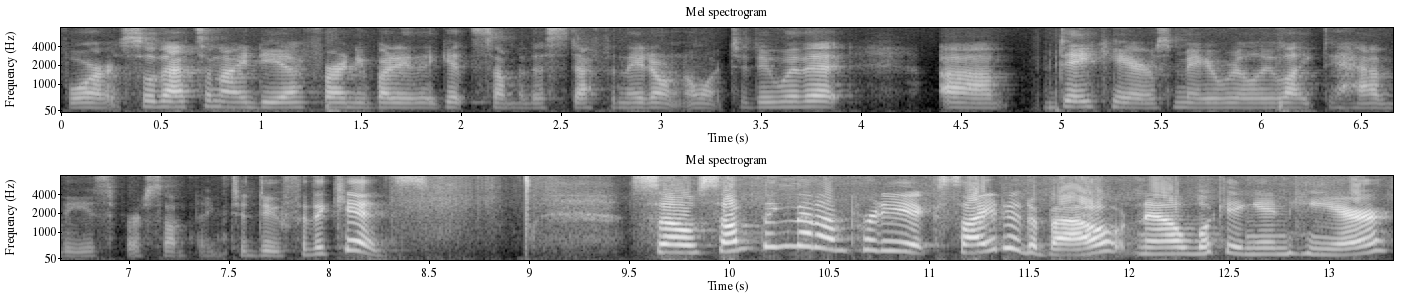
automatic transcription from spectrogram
for. So that's an idea for anybody that gets some of this stuff and they don't know what to do with it. Um, daycares may really like to have these for something to do for the kids. So something that I'm pretty excited about now looking in here,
